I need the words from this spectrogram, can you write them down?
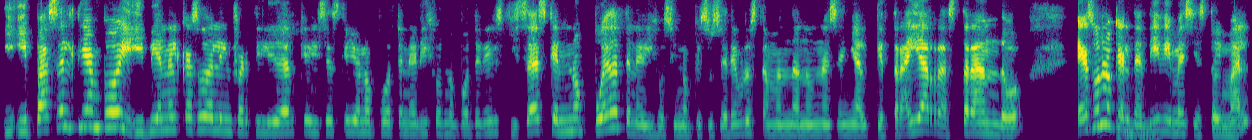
y, pasa el tiempo y, viene el caso de la infertilidad que dices que yo no puedo tener hijos, no puedo tener hijos, quizás que no pueda tener hijos, sino que su cerebro está mandando una señal que trae arrastrando eso es lo que entendí, dime si estoy mal,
